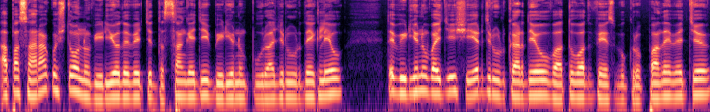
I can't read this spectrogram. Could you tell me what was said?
ਆਪਾਂ ਸਾਰਾ ਕੁਝ ਤੁਹਾਨੂੰ ਵੀਡੀਓ ਦੇ ਵਿੱਚ ਦੱਸਾਂਗੇ ਜੀ ਵੀਡੀਓ ਨੂੰ ਪੂਰਾ ਜ਼ਰੂਰ ਦੇਖ ਲਿਓ। ਤੇ ਵੀਡੀਓ ਨੂੰ ਬਾਈ ਜੀ ਸ਼ੇਅਰ ਜ਼ਰੂਰ ਕਰ ਦਿਓ, ਵੱਧ ਤੋਂ ਵੱਧ ਫੇਸਬੁੱਕ ਗਰੁੱਪਾਂ ਦੇ ਵਿੱਚ।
